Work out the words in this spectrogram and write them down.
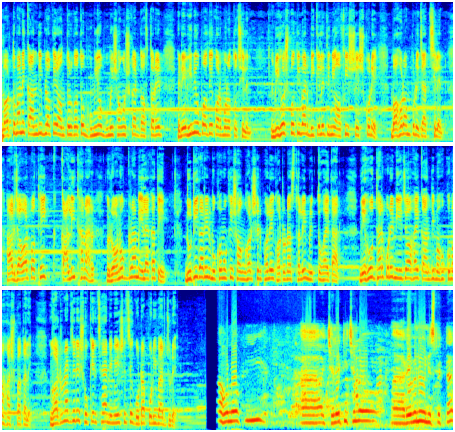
বর্তমানে কান্দি ব্লকের অন্তর্গত ভূমি ও ভূমি সংস্কার দফতরের রেভিনিউ পদে কর্মরত ছিলেন। বৃহস্পতিবার বিকেলে তিনি অফিস শেষ করে বহরমপুরে যাচ্ছিলেন। আর যাওয়ার পথেই কালী থানার রণগ্রাম এলাকাতে দুটি গাড়ির মুখোমুখি সংঘর্ষের ফলে ঘটনাস্থলেই মৃত্যু হয় তার। দেহ উদ্ধার করে নিয়ে যাওয়া হয় কান্দি মহকুমা হাসপাতালে। ঘটনার জেরে শোকের ছায়া নেমে এসেছে গোটা পরিবার জুড়ে। হলো কি ছেলেটি ছিল রেভিনিউ ইন্সপেক্টর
